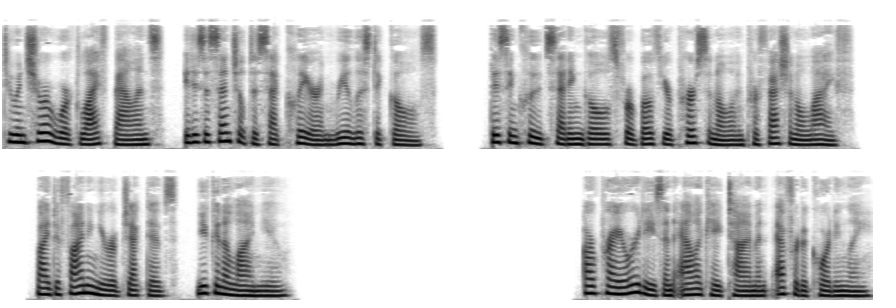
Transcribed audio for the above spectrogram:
To ensure work life balance, it is essential to set clear and realistic goals. This includes setting goals for both your personal and professional life. By defining your objectives, you can align you. Our priorities and allocate time and effort accordingly.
